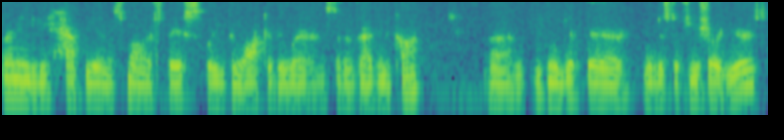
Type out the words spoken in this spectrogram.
learning to be happy in a smaller space where you can walk everywhere instead of driving a car. Um, you can get there in just a few short years,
